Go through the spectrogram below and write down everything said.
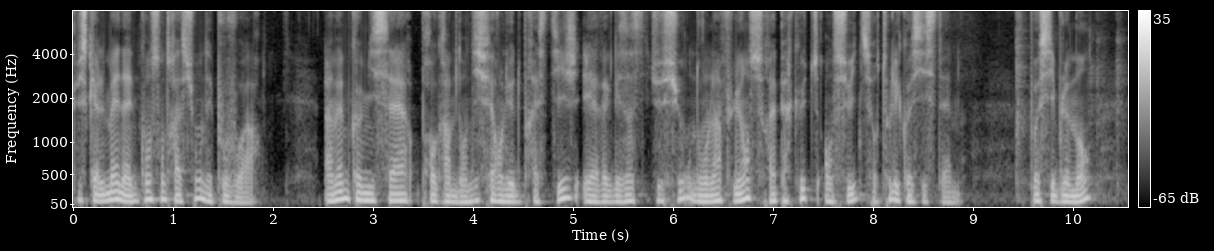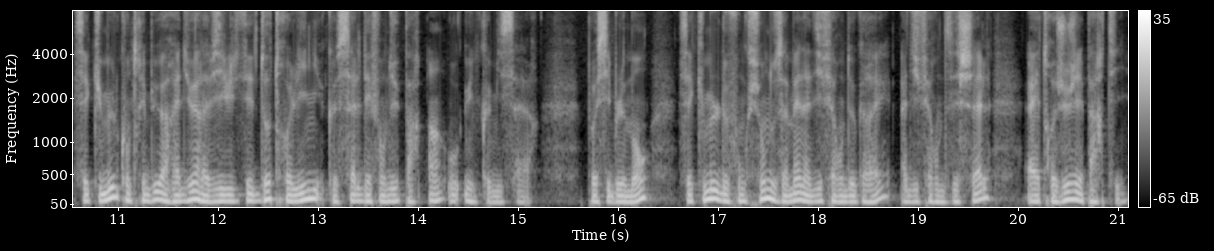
puisqu'elle mène à une concentration des pouvoirs. Un même commissaire programme dans différents lieux de prestige et avec des institutions dont l'influence se répercute ensuite sur tout l'écosystème. Possiblement, ces cumuls contribuent à réduire la visibilité d'autres lignes que celles défendues par un ou une commissaire. Possiblement, ces cumuls de fonctions nous amènent à différents degrés, à différentes échelles, à être jugés partis.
